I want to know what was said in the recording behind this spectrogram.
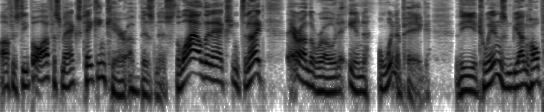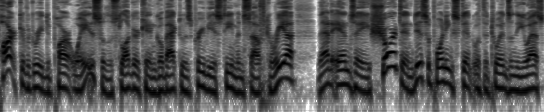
Office Depot Office Max taking care of business. The Wild in action tonight. They're on the road in Winnipeg. The Twins and Byung Ho Park have agreed to part ways so the slugger can go back to his previous team in South Korea. That ends a short and disappointing stint with the Twins in the U.S.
